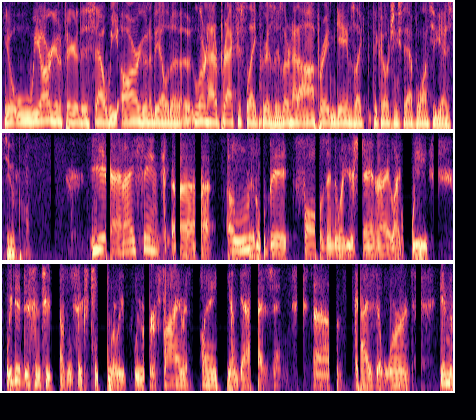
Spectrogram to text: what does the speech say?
you know, we are going to figure this out. We are going to be able to learn how to practice." Practice like Grizzlies, learn how to operate in games like the coaching staff wants you guys to. Yeah, and I think uh, a little bit falls into what you're saying, right? Like we we did this in 2016, where we we were fine with playing young guys and um, guys that weren't in the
